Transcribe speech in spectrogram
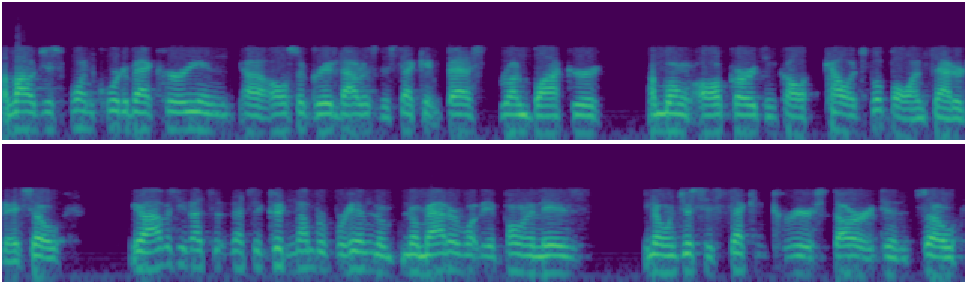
allowed just one quarterback hurry and uh, also graded out as the second best run blocker among all guards in college football on Saturday. So, you know, obviously that's a, that's a good number for him, no, no matter what the opponent is. You know, in just his second career start, and so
